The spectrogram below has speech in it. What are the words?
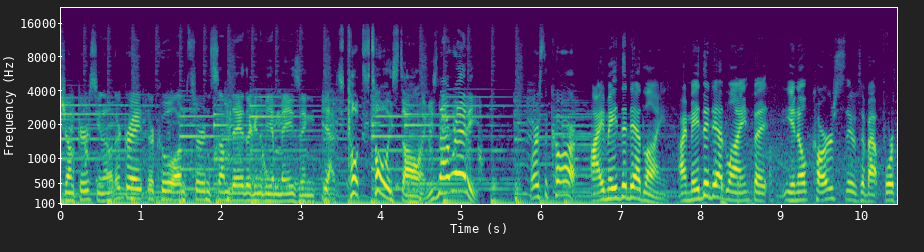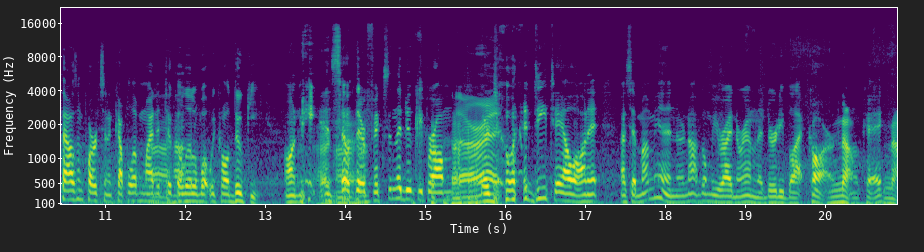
junkers. You know, they're great, they're cool. I'm certain someday they're going to be amazing. Yeah, he's he's totally stalling. He's not ready. Where's the car? I made the deadline. I made the deadline, but you know, cars, there's about 4,000 parts, and a couple of them might have took a uh-huh. little what we call dookie on me. And so they're fixing the dookie problem. They're doing a detail on it. I said, my men, they're not going to be riding around in a dirty black car. No, Okay. no.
